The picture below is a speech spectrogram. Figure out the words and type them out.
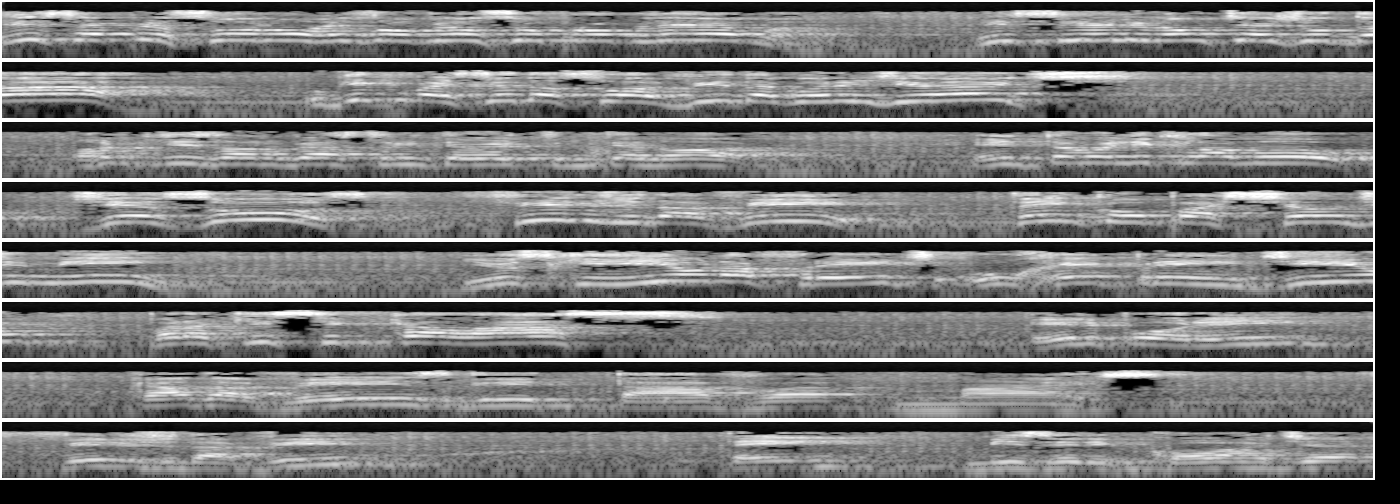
E se a pessoa não resolver o seu problema? E se ele não te ajudar? O que, que vai ser da sua vida agora em diante? Olha o que diz lá no verso 38 e 39. Então ele clamou: Jesus, filho de Davi, tem compaixão de mim. E os que iam na frente o repreendiam para que se calasse. Ele, porém, cada vez gritava mais: Filho de Davi, tem misericórdia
